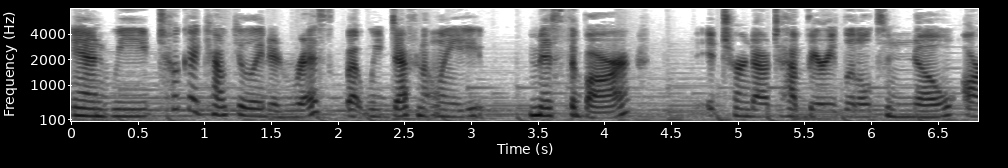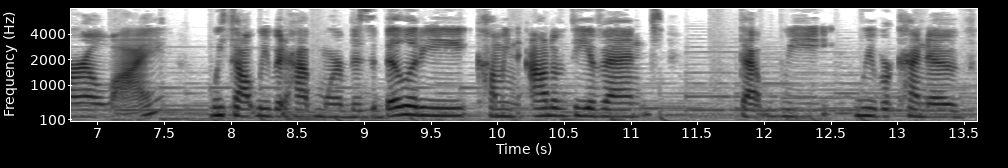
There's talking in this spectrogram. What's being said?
And we took a calculated risk, but we definitely missed the bar it turned out to have very little to no ROI. We thought we would have more visibility coming out of the event that we we were kind of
